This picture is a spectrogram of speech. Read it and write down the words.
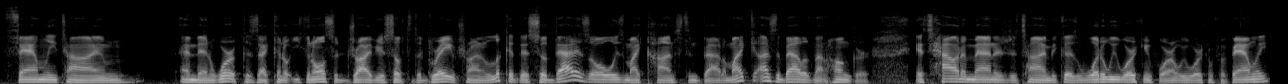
family time and then work? Because that can you can also drive yourself to the grave trying to look at this. So that is always my constant battle. My constant battle is not hunger; it's how to manage the time. Because what are we working for? Are we working for family?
